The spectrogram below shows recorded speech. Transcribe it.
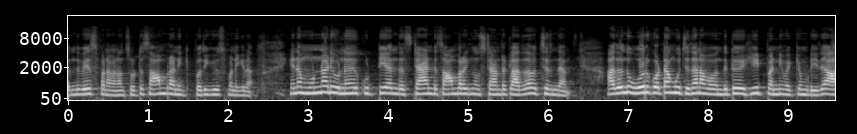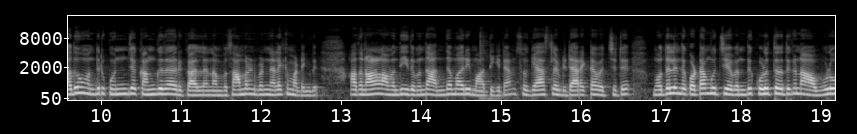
வந்து வேஸ்ட் பண்ண வேணாம்னு சொல்லிட்டு சாம்பிராணிக்கு இப்போதைக்கு யூஸ் பண்ணிக்கிறேன். ஏன்னா முன்னாடி ஒன்று குட்டியாக அந்த ஸ்டாண்டு சாம்பிராணிக்கும் ஸ்டாண்ட் இருக்குல்ல அதை தான் வச்சுருந்தேன். அது வந்து ஒரு கொட்டாங்குச்சி தான் நம்ம வந்துட்டு ஹீட் பண்ணி வைக்க முடியுது. அதுவும் வந்துட்டு கொஞ்சம் கங்கு தான் இருக்குது அதில் நம்ம சாம்பிராணி பண்ணி நிலைக்க மாட்டேங்குது. அதனால் நான் வந்து இதை வந்து அந்த மாதிரி மாற்றிக்கிட்டேன் ஸோ கேஸில் இப்படி டேரெக்டாக வச்சுட்டு முதல்ல இந்த கொட்டாங்குச்சியை வந்து கொளுத்துறதுக்கு நான் அவ்வளோ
